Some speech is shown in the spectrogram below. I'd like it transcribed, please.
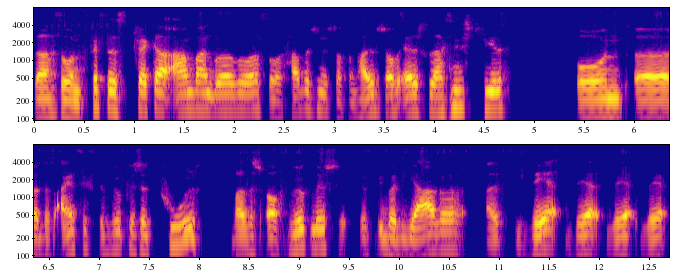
da so ein Fitness-Tracker-Armband oder sowas, sowas habe ich nicht, davon halte ich auch ehrlich gesagt nicht viel. Und äh, das einzigste wirkliche Tool, was ich auch wirklich jetzt über die Jahre als sehr, sehr, sehr, sehr,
